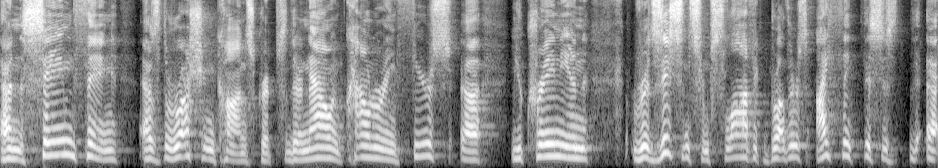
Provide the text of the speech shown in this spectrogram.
And the same thing as the Russian conscripts. They're now encountering fierce uh, Ukrainian resistance from Slavic brothers. I think this is, uh,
